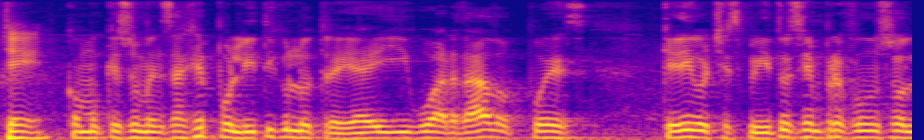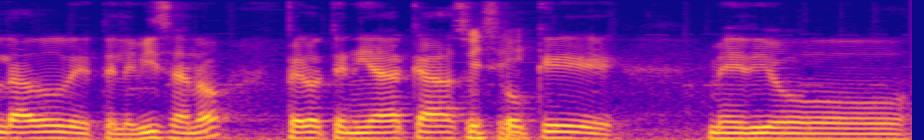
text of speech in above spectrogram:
Sí. como que su mensaje político lo traía ahí guardado, pues. Que digo, Chespirito siempre fue un soldado de Televisa, ¿no? Pero tenía acá su sí. toque medio...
